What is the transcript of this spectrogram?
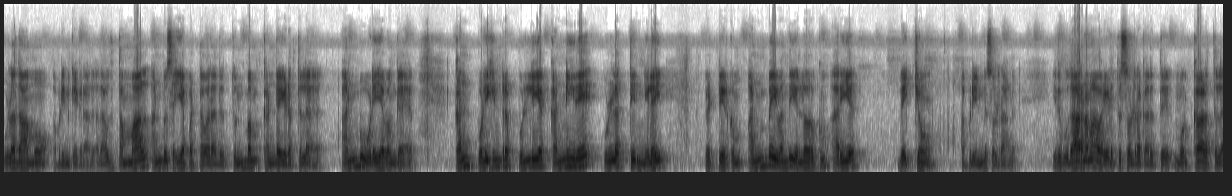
உளதாமோ அப்படின்னு கேட்குறாரு அதாவது தம்மால் அன்பு செய்யப்பட்டவரது துன்பம் கண்ட இடத்துல அன்பு உடையவங்க கண் பொழிகின்ற புல்லிய கண்ணீரே உள்ளத்தின் நிலை பெற்றிருக்கும். அன்பை வந்து எல்லோருக்கும் அறிய வைக்கும் அப்படின்னு சொல்கிறாங்க இதுக்கு உதாரணமாக அவர் எடுத்து சொல்கிற கருத்து முற்காலத்தில்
